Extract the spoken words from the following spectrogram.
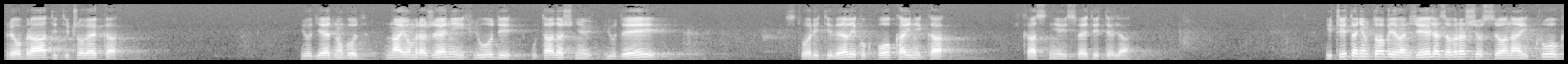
preobratiti čoveka i od jednog od najomraženijih ljudi u tadašnjoj Judeji stvoriti velikog pokajnika, kasnije i svetitelja. I čitanjem toga evanđelja završio se onaj krug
